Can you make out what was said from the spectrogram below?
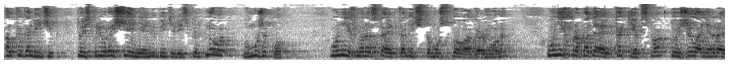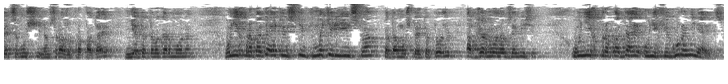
алкоголичек, то есть превращение любителей спиртного в мужиков. У них нарастает количество мужского гормона, у них пропадает кокетство, то есть желание нравиться мужчинам сразу пропадает, нет этого гормона. У них пропадает инстинкт материнства, потому что это тоже от гормонов зависит. У них пропадает, у них фигура меняется.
